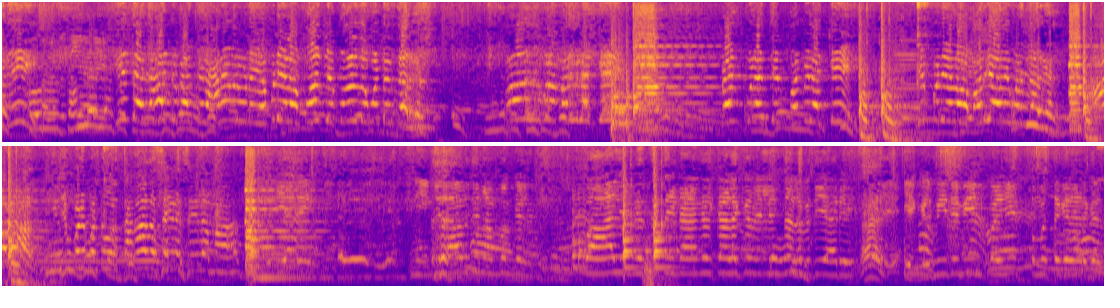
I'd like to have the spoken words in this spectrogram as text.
தளபதி இந்த நாட்டு மக்கள் அனைவருடைய எப்படி எல்லாம் போற்றி பொழுது கொண்டிருந்தார்கள்? பொழுதுபோக்கு மண்விளக்கு, பெண் குலத்தின் பொன்விளக்கு, இப்படி எல்லாம் மரியாதை கொடுத்தார்கள். ஆனால் இப்படிப்பட்ட ஒரு தகாத செயலை செய்யலாமா? நீங்களாவது நம்புங்கள். பால் நாங்கள் கலக்கவில்லை தளபதியாரே. எங்கள் மீது வீண் பழியை சுமத்துகிறார்கள்.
